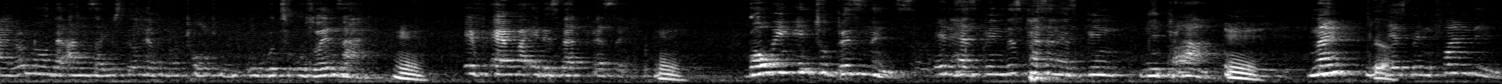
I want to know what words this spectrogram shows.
I don't know the answer. You still have not told me ukuthi uzoyenzani. Mm. If ever it is that person. Mm. going into business, it has been, this person has been Mipra. Mm. Nine, Yeah. has been funding.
